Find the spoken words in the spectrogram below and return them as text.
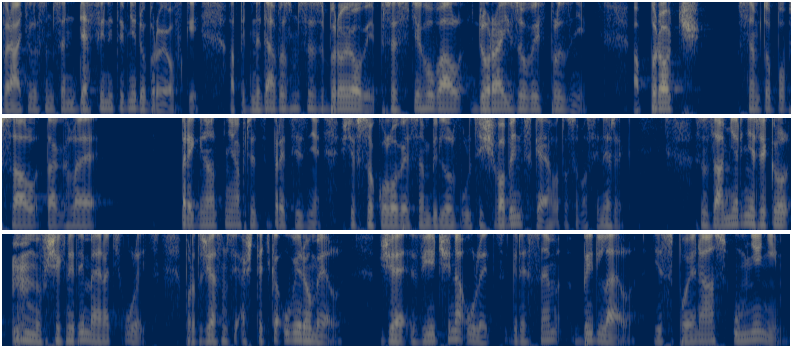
Vrátil jsem se definitivně do Brojovky. A teď nedávno jsem se z Brojovy přestěhoval do Rajzovy v Plzni. A proč jsem to popsal takhle pregnantně a precizně. Ještě v Sokolově jsem bydlel v ulici Švabinského, to jsem asi neřekl. Jsem záměrně řekl všechny ty jména těch ulic, protože já jsem si až teďka uvědomil, že většina ulic, kde jsem bydlel, je spojená s uměním.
